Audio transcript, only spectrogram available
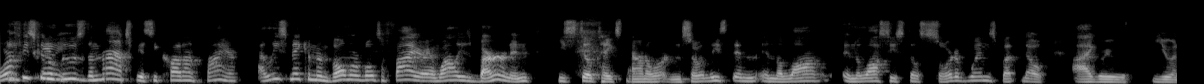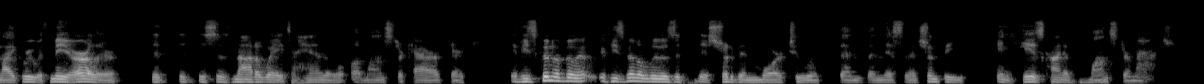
Or if he's going to lose the match because he caught on fire, at least make him invulnerable to fire. And while he's burning, he still takes down Orton. So at least in in the law in the loss, he still sort of wins. But no, I agree with you, and I agree with me earlier that, that this is not a way to handle a monster character. If he's going to if he's going to lose it, there should have been more to it than than this, and it shouldn't be in his kind of monster match.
